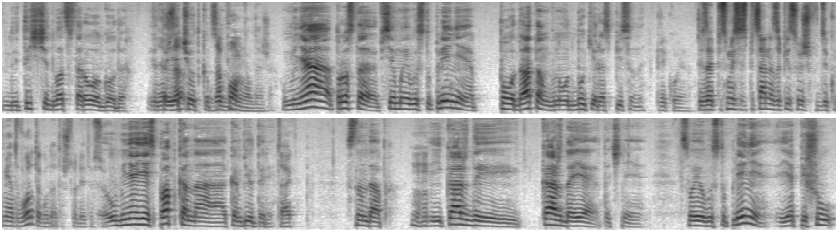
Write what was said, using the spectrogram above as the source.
2022 года. Это даже я за- четко помню. Запомнил даже. У меня просто все мои выступления по датам в ноутбуке расписаны. Прикольно. Ты, в смысле, специально записываешь в документ Word куда-то, что ли, это все? У меня есть папка на компьютере, Так. стендап. Мгм. И каждый, каждое, точнее, свое выступление я пишу,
